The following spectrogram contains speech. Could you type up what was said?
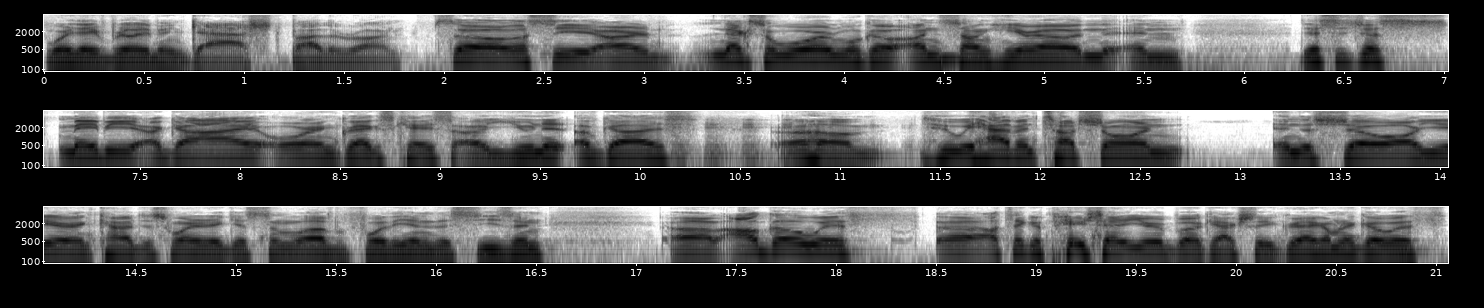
where they've really been gashed by the run. So let's see. Our next award will go unsung hero, and and this is just maybe a guy, or in Greg's case, a unit of guys um, who we haven't touched on in the show all year, and kind of just wanted to get some love before the end of the season. Um, I'll go with. Uh, I'll take a page out of your book, actually, Greg. I'm going to go with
